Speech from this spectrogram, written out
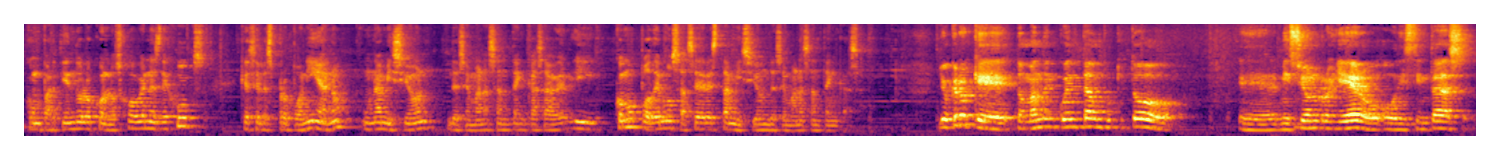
compartiéndolo con los jóvenes de Hooks, que se les proponía, ¿no? Una misión de Semana Santa en casa. A ver, ¿y cómo podemos hacer esta misión de Semana Santa en casa? Yo creo que tomando en cuenta un poquito eh, Misión Roger o, distintos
